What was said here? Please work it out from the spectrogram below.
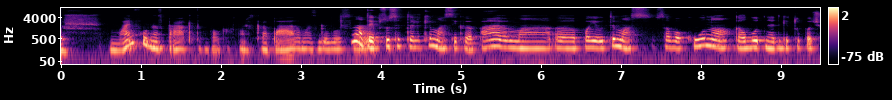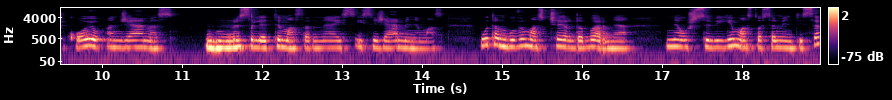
iš mindfulness praktika, gal koks nors kvepavimas gilus. Na taip, susitelkimas į kvepavimą, e, pajūtimas savo kūno, galbūt netgi tų pačių kojų ant žemės, mhm. prisilietimas ar ne, įsižeminimas. Būtent buvimas čia ir dabar, ne, neužsivyjimas tose mintise,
